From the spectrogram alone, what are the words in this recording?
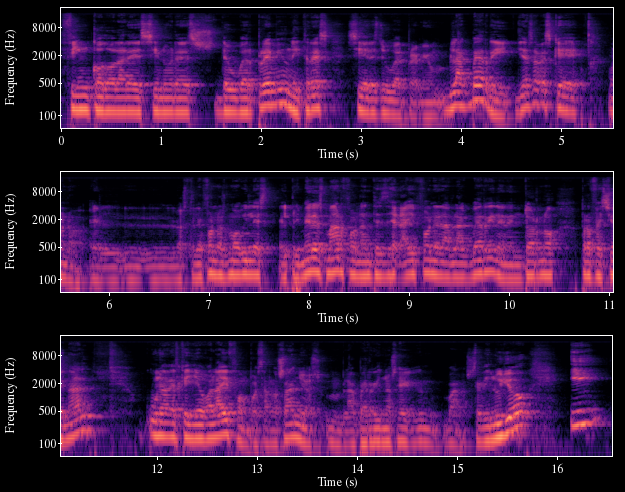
5 dólares si no eres de Uber Premium y 3 si eres de Uber Premium. BlackBerry, ya sabes que, bueno, los teléfonos móviles, el primer smartphone antes del iPhone era BlackBerry en el entorno profesional. Una vez que llegó el iPhone, pues a los años BlackBerry no se, bueno, se diluyó y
